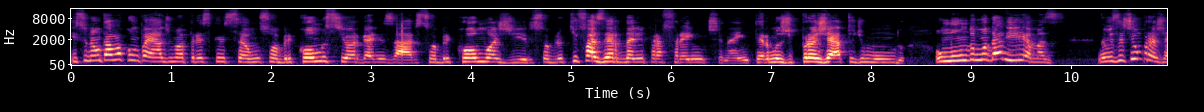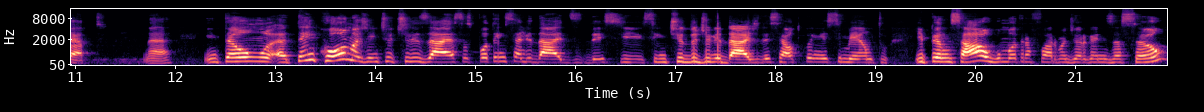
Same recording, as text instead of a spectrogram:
isso não estava acompanhado de uma prescrição sobre como se organizar, sobre como agir, sobre o que fazer dali para frente, né? Em termos de projeto de mundo. O mundo mudaria, mas não existia um projeto, né? Então, eh, tem como a gente utilizar essas potencialidades desse sentido de unidade, desse autoconhecimento e pensar alguma outra forma de organização.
